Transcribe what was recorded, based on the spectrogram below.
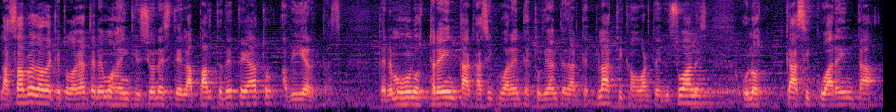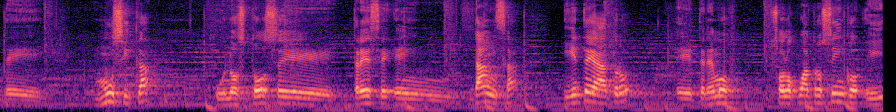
la salvedad de que todavía tenemos inscripciones de la parte de teatro abiertas. Tenemos unos 30, casi 40 estudiantes de artes plásticas o artes visuales, unos casi 40 de música, unos 12, 13 en danza y en teatro eh, tenemos solo 4 o 5 y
